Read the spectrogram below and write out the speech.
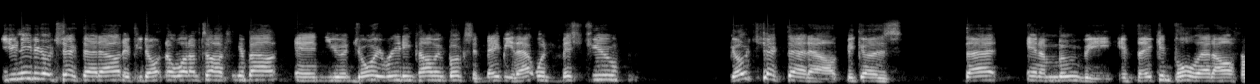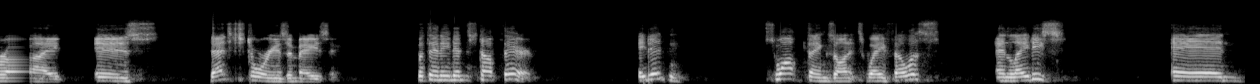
You need to go check that out if you don't know what i'm talking about and you enjoy reading comic books and maybe that one missed you. Go check that out because that in a movie if they can pull that off right is that story is amazing. But then he didn't stop there. He didn't. Swamp Thing's on its way, fellas and ladies. And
